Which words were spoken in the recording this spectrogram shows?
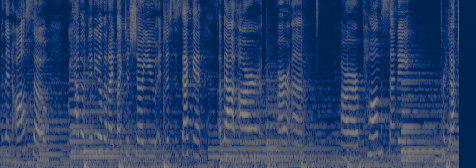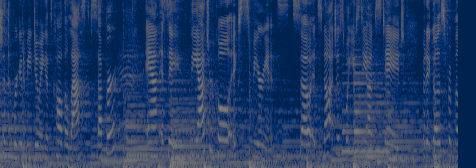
But then also, we have a video that I'd like to show you in just a second about our our um, our Palm Sunday production that we're going to be doing. It's called The Last Supper, and it's a theatrical experience. So it's not just what you see on stage, but it goes from the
